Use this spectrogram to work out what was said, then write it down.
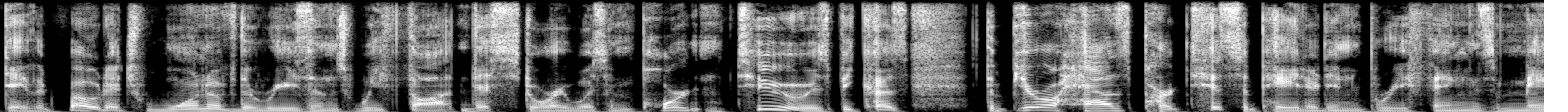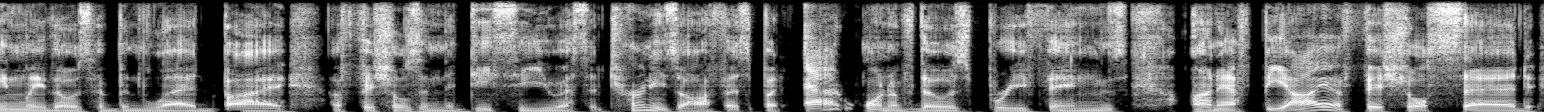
David Bowdich. One of the reasons we thought this story was important, too, is because the Bureau has participated in briefings. Mainly those have been led by officials in the DC U.S. Attorney's Office. But at one of those briefings, an FBI official said,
